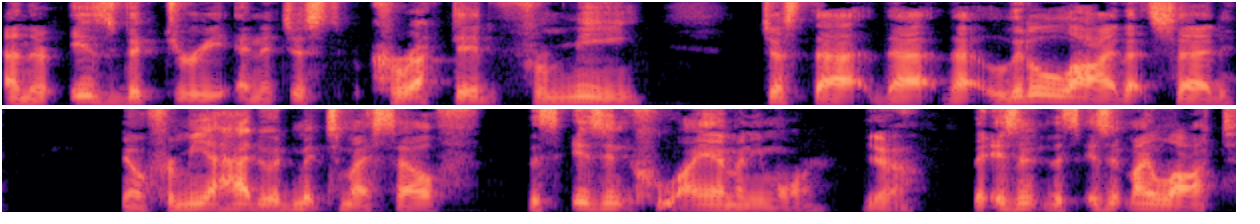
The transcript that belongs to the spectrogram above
and there is victory. And it just corrected for me just that that that little lie that said, you know, for me, I had to admit to myself, this isn't who I am anymore. Yeah. That isn't this isn't my lot.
